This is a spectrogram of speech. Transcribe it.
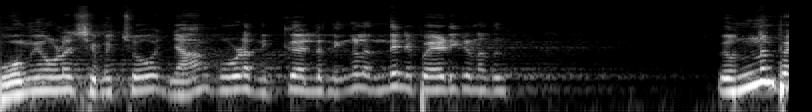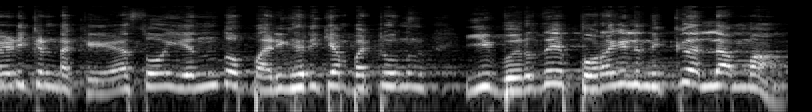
ഭൂമിയോളം ക്ഷമിച്ചോ? ഞാൻ കൂടെ നിൽക്കുകയല്ല. നിങ്ങൾ എന്തിന് പേടിക്കണത്? ഒന്നും പേടിക്കണ്ട. കേസോ എന്തോ പരിഹരിക്കാൻ പറ്റുമെന്ന് ഈ വെറുതെ പുറകിൽ നിൽക്കുകയല്ല അമ്മ.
